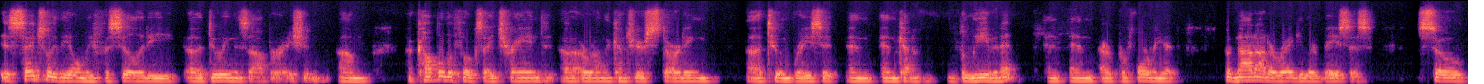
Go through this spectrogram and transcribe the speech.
essentially the only facility uh, doing this operation. Um, a couple of the folks I trained uh, around the country are starting uh, to embrace it and and kind of believe in it and, and are performing it, but not on a regular basis. So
